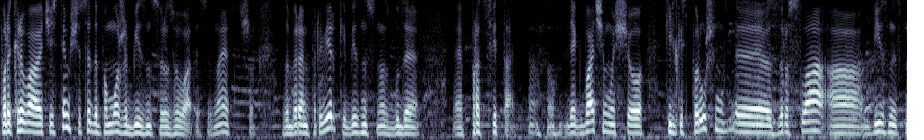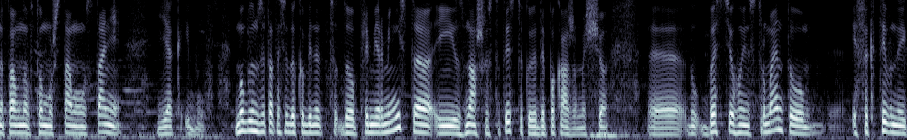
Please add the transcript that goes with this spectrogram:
перекриваючись тим, що це допоможе бізнесу розвиватися. Знаєте, що заберемо перевірки, бізнес у нас буде е, процвітати. Ну, Як бачимо, що кількість порушень е, зросла, а бізнес, напевно, в тому ж самому стані, як і був. Ми будемо звертатися до кабінету до прем'єр-міністра і з нашою статистикою, де покажемо, що е, ну, без цього інструменту ефективний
